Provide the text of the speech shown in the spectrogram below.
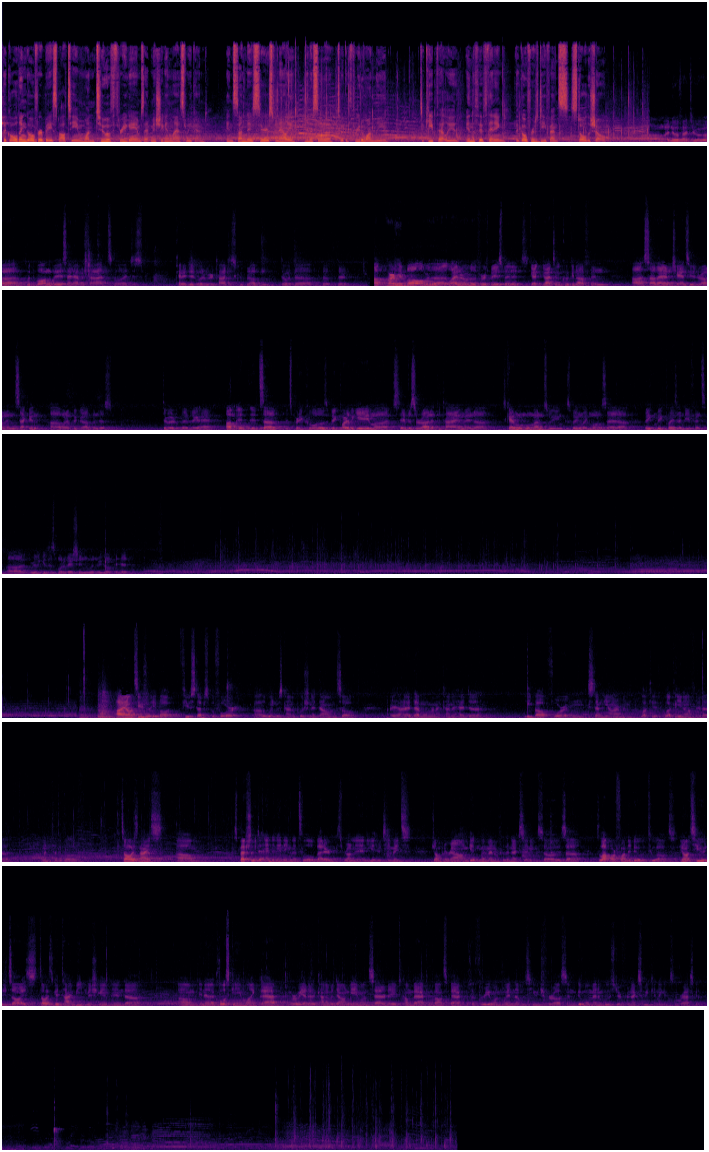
The Golden Gopher baseball team won two of three games at Michigan last weekend. In Sunday's series finale, Minnesota took a 3 1 lead. To keep that lead, in the fifth inning, the Gophers' defense stole the show. Um, I knew if I threw, uh, put the ball on the base, I'd have a shot, so I just kind of did what we were taught to scoop it up and throw it to third. Uh, hard hit ball over the liner over the first baseman. It got, got to it quick enough and uh, saw that I had a chance. He was around in second uh, when I picked it up and just threw it with everything I had. Um, it, it's uh, it's pretty cool. It was a big part of the game. Uh, saved us a run at the time, and uh, it's kind of a momentum swing, swing like Motl said. Uh, making big plays on defense uh, really gives us motivation when we go up to hit. I know it's usually about a few steps before. Uh, the wind was kind of pushing it down, so I, uh, at that moment I kind of had to leap out for it and extend the arm, and lucky, lucky enough it uh, went to the glove. It's always nice, um, especially to end an inning. That's a little better because running in, you get your teammates jumping around, getting momentum for the next inning. So it was, uh, it was a lot more fun to do it with two outs. You know, it's huge. It's always it's always a good time beating Michigan, and uh, um, in a close game like that, where we had a kind of a down game on Saturday, to come back and bounce back with a 3-1 win, that was huge for us and good momentum booster for next weekend against Nebraska.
